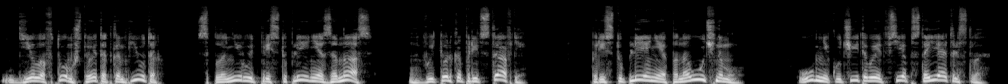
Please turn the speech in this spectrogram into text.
Дело в том, что этот компьютер спланирует преступление за нас. Вы только представьте. Преступление по-научному. Умник учитывает все обстоятельства,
